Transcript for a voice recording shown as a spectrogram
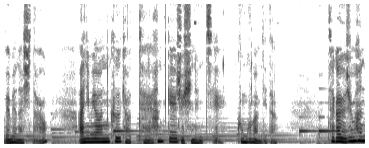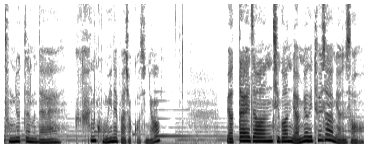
외면하시나요? 아니면 그 곁에 함께 해주시는지 궁금합니다. 제가 요즘 한 동료 때문에 큰 고민에 빠졌거든요. 몇 달 전 직원 몇 명이 퇴사하면서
